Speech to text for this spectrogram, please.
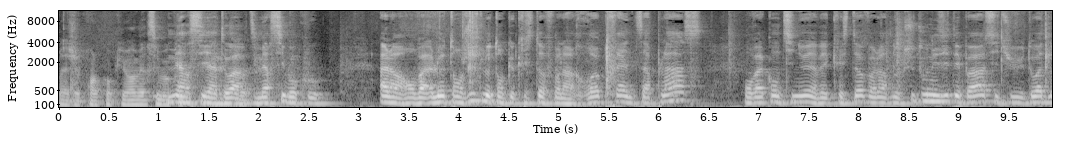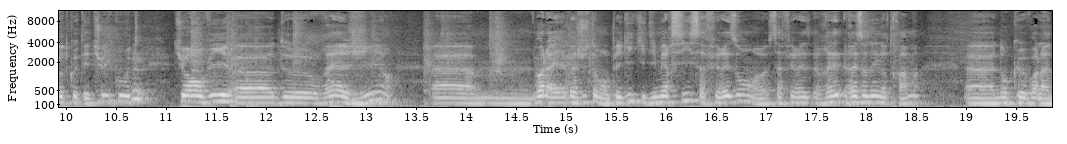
Ouais, je prends le compliment, merci beaucoup. Merci à toi, merci beaucoup. Alors, on va le temps, juste le temps que Christophe voilà, reprenne sa place. On va continuer avec Christophe. Voilà, donc surtout n'hésitez pas, si tu, toi de l'autre côté, tu écoutes, tu as envie euh, de réagir. Euh, voilà, et ben justement, Peggy qui dit merci, ça fait raison, euh, ça fait rés- ré- résonner notre âme. Euh, donc euh, voilà,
